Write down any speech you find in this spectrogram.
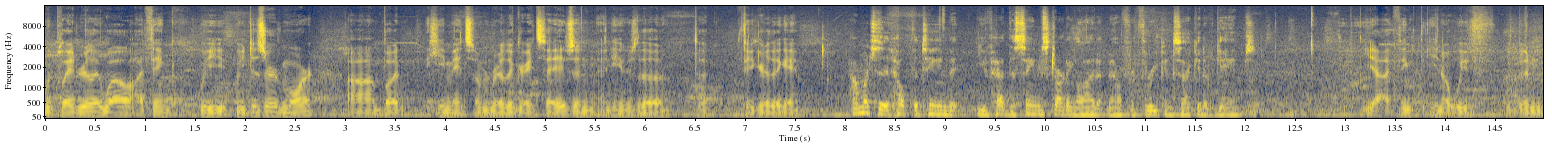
we played really well. I think we, we deserve more, um, but he made some really great saves, and, and he was the, the figure of the game. How much does it help the team that you've had the same starting lineup now for three consecutive games? Yeah, I think you know we've, we've been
